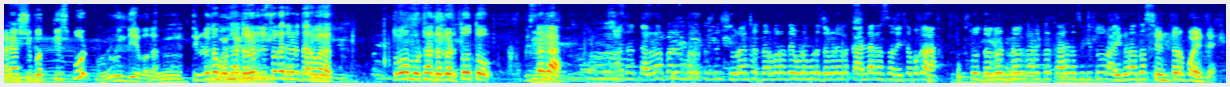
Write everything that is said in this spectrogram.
आणि अशी बत्तीस फूट रुंदी आहे बघा. तिकडे तो मोठा दगड दिसतो का तिकडे दरबारात? तो मोठा दगड तो. तो दिसला का? आता दगडापर्यंत मला कृष्ण शिवरायांच्या दरबारात एवढा मोठा दगडाला काढला कसा नाही. तर बघा तो दगड न काढायचं कारण असं की तो रायगडाचा सेंटर पॉईंट आहे.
